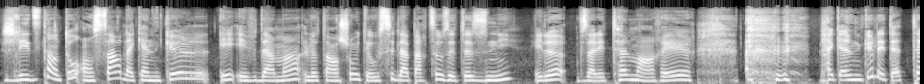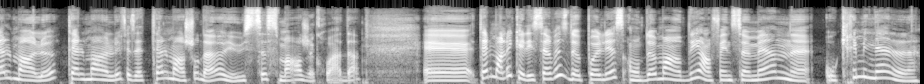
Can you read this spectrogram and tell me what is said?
Je l'ai dit tantôt, on sort de la canicule et évidemment, le temps chaud était aussi de la partie aux États-Unis. Et là, vous allez tellement rire. la canicule était tellement là, tellement là, il faisait tellement chaud. D'ailleurs, il y a eu six morts, je crois, à date. Euh, tellement là que les services de police ont demandé en fin de semaine aux criminels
